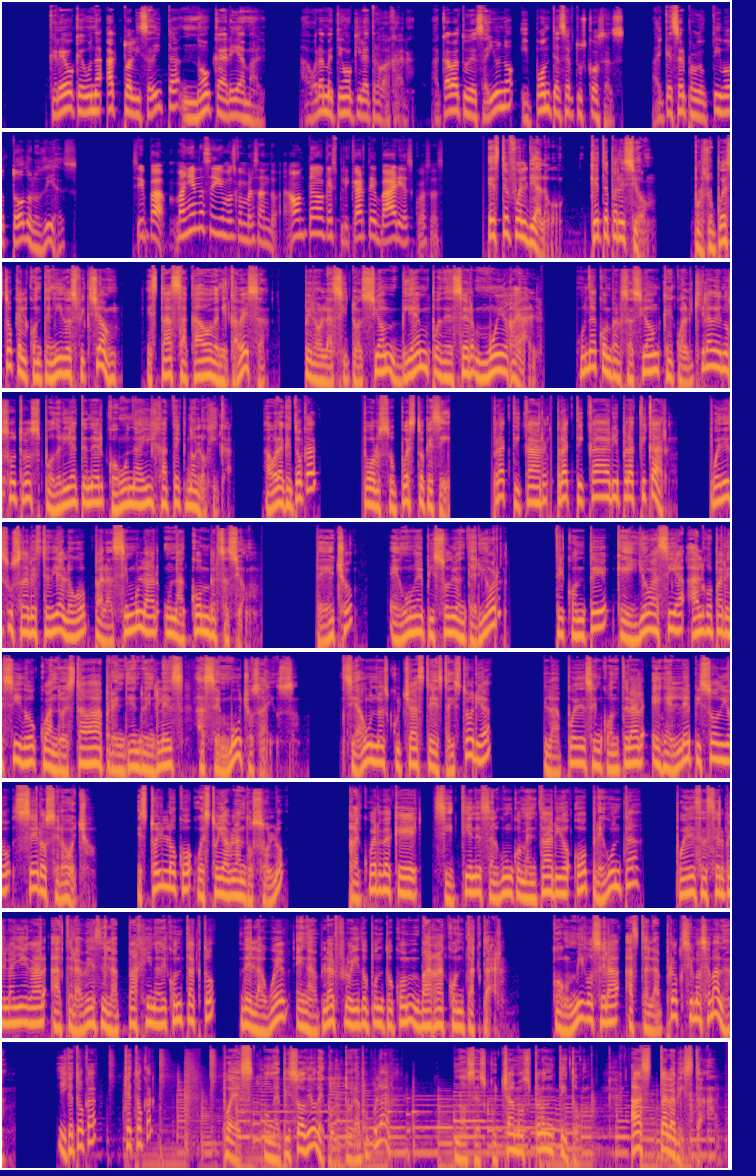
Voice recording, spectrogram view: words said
Creo que una actualizadita no caería mal. Ahora me tengo que ir a trabajar. Acaba tu desayuno y ponte a hacer tus cosas. Hay que ser productivo todos los días. Sí, pa, mañana seguimos conversando. Aún tengo que explicarte varias cosas. Este fue el diálogo. ¿Qué te pareció? Por supuesto que el contenido es ficción. Está sacado de mi cabeza. Pero la situación bien puede ser muy real. Una conversación que cualquiera de nosotros podría tener con una hija tecnológica. ¿Ahora que toca? Por supuesto que sí. Practicar, practicar y practicar puedes usar este diálogo para simular una conversación. De hecho, en un episodio anterior, te conté que yo hacía algo parecido cuando estaba aprendiendo inglés hace muchos años. Si aún no escuchaste esta historia, la puedes encontrar en el episodio 008. ¿Estoy loco o estoy hablando solo? Recuerda que si tienes algún comentario o pregunta, puedes hacérmela llegar a través de la página de contacto de la web en hablarfluido.com barra contactar. Conmigo será hasta la próxima semana. ¿Y qué toca? ¿Qué toca? Pues un episodio de Cultura Popular. Nos escuchamos prontito. Hasta la vista.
